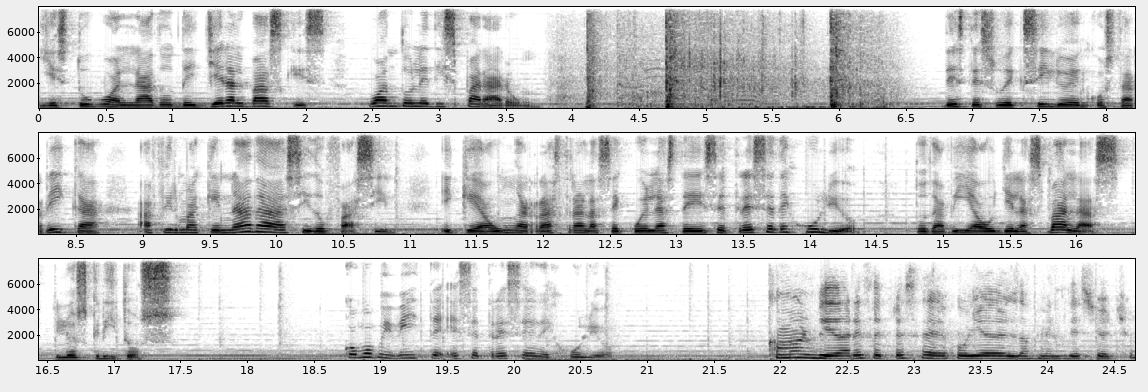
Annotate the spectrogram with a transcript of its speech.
y estuvo al lado de Gerald Vázquez cuando le dispararon. Desde su exilio en Costa Rica, afirma que nada ha sido fácil y que aún arrastra las secuelas de ese 13 de julio, todavía oye las balas y los gritos. ¿Cómo viviste ese 13 de julio? ¿Cómo olvidar ese 13 de julio del 2018?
